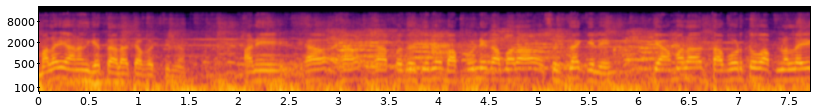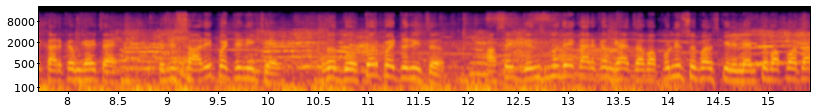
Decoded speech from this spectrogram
मलाही आनंद घेता आला त्या पद्धतीनं. आणि ह्या ह्या ह्या पद्धतीनं बापूंनी एक आम्हाला सूचना केली की आम्हाला ताबडतोब आपणाला एक कार्यक्रम घ्यायचा आहे. तशी साडी पैठणीची आहे. तसं धोतर पैठणीचं. असं एक जेन्ट्समध्ये एक कार्यक्रम घ्यायचा. बापूंनीच शिफारस केलेली आहे. तो बापू आता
